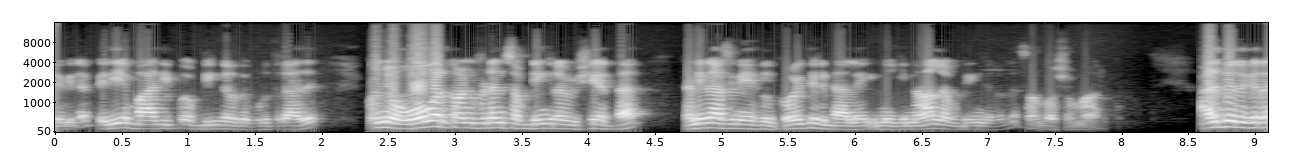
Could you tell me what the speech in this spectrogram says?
தவிர பெரிய பாதிப்பு அப்படிங்கிறத கொடுத்துறாது. கொஞ்சம் ஓவர் கான்ஃபிடன்ஸ் அப்படிங்கிற விஷயத்த கன்னிராசி நேர்கள் குறைத்துக்கிட்டாலே இன்னைக்கு நாள் அப்படிங்கிறது சந்தோஷமா இருக்கும். அடுத்து இருக்கிற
